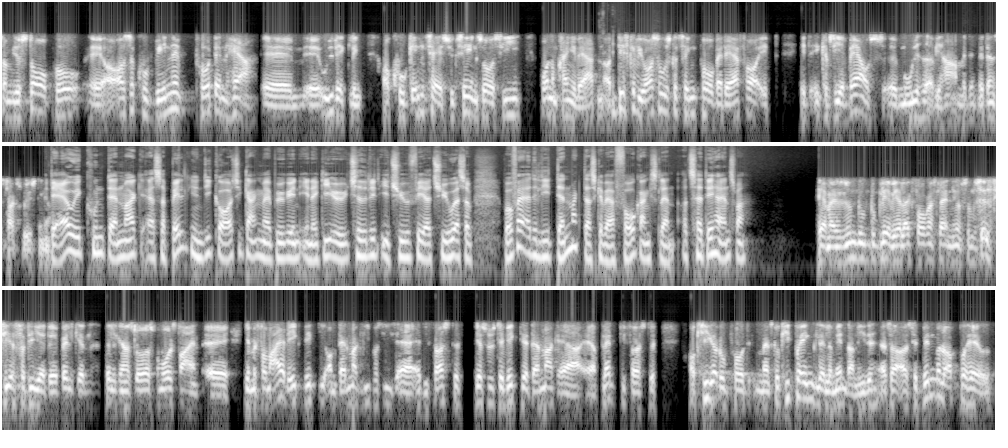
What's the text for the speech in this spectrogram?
som jo står på øh, og også kunne vinde på den her øh, øh, udvikling og kunne gentage succesen, så at sige, rundt omkring i verden. Og det skal vi også huske at tænke på, hvad det er for et, et, et kan man sige, erhvervsmuligheder, vi har med, den, med den slags løsninger. Det er jo ikke kun Danmark. Altså Belgien, de går også i gang med at bygge en energiø tidligt i 2024. Altså, hvorfor er det lige Danmark, der skal være forgangsland og tage det her ansvar? Jamen, nu, nu, nu bliver vi heller ikke forgangsland, jo, som du selv siger, fordi at uh, Belgien, Belgien har slået os på målstregen. Uh, jamen, for mig er det ikke vigtigt, om Danmark lige præcis er, er de første. Jeg synes, det er vigtigt, at Danmark er, er blandt de første. Og kigger du på, man skal kigge på enkelte elementerne i det. Altså, at sætte vindmøller op på havet,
